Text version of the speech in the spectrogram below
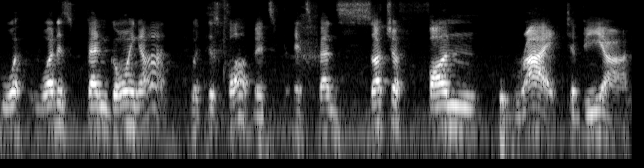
what what has been going on with this club. It's it's been such a fun ride to be on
